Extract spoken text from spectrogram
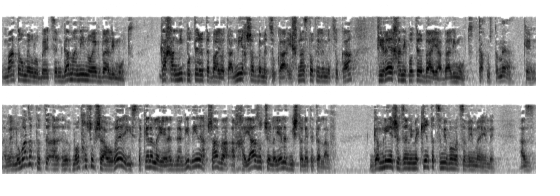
מה אתה אומר לו בעצם? גם אני נוהג באלימות. ככה אני פותר את הבעיות. אני עכשיו במצוקה, הכנסת אותי למצוקה, תראה איך אני פותר בעיה, באלימות. כך משתמע. כן, אבל לעומת זאת, מאוד חשוב שההורה יסתכל על הילד ויגיד, הנה, עכשיו החיה הזאת של הילד משתלטת עליו. גם לי יש את זה, אני מכיר את עצמי במצבים האלה. אז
